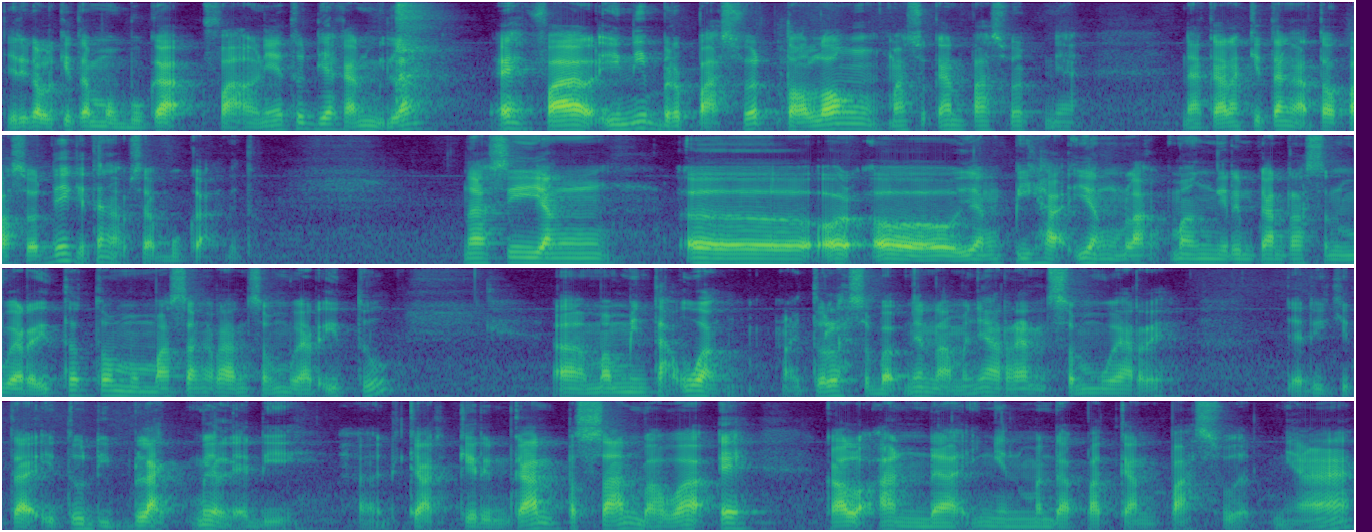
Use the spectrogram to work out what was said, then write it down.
Jadi kalau kita mau buka filenya itu dia akan bilang, eh file ini berpassword, tolong masukkan passwordnya. Nah karena kita nggak tahu passwordnya, kita nggak bisa buka gitu. Nah si yang uh, uh, uh, yang pihak yang mengirimkan ransomware itu atau memasang ransomware itu uh, meminta uang. Nah, itulah sebabnya namanya ransomware ya. Jadi kita itu di blackmail ya di uh, dikirimkan pesan bahwa eh kalau Anda ingin mendapatkan passwordnya,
